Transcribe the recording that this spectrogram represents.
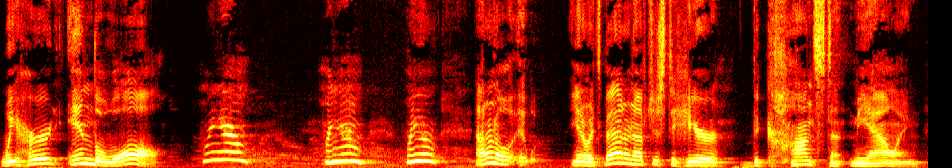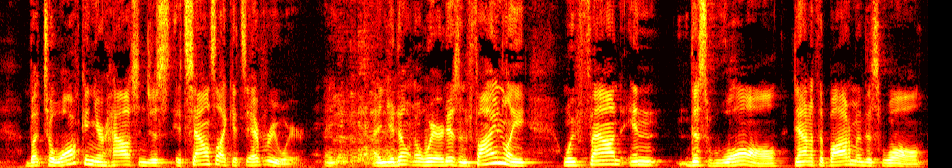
we heard in the wall, meow, meow. I don't know, it, you know, it's bad enough just to hear the constant meowing, but to walk in your house and just, it sounds like it's everywhere, and, and you don't know where it is. And finally, we found in this wall, down at the bottom of this wall,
